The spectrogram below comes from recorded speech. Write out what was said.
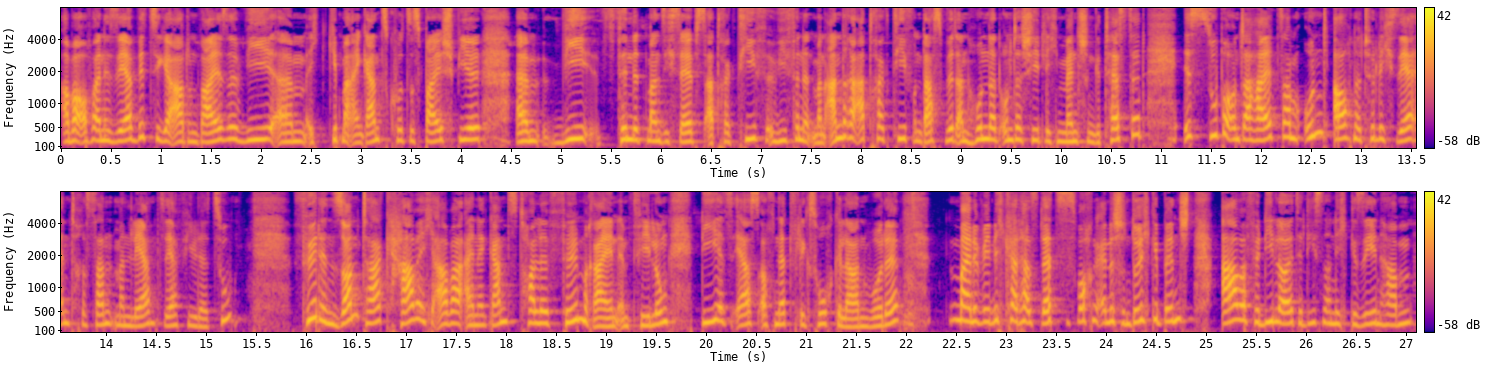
aber auf eine sehr witzige Art und Weise. Wie, ähm, ich gebe mal ein ganz kurzes Beispiel. Ähm, wie findet man sich selbst attraktiv? Wie findet man andere attraktiv? Und das wird an 100 unterschiedlichen Menschen getestet. Ist super unterhaltsam unterhaltsam und auch natürlich sehr interessant. Man lernt sehr viel dazu. Für den Sonntag habe ich aber eine ganz tolle Filmreihenempfehlung, die jetzt erst auf Netflix hochgeladen wurde. Meine Wenigkeit hat es letztes Wochenende schon durchgebinged, aber für die Leute, die es noch nicht gesehen haben,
